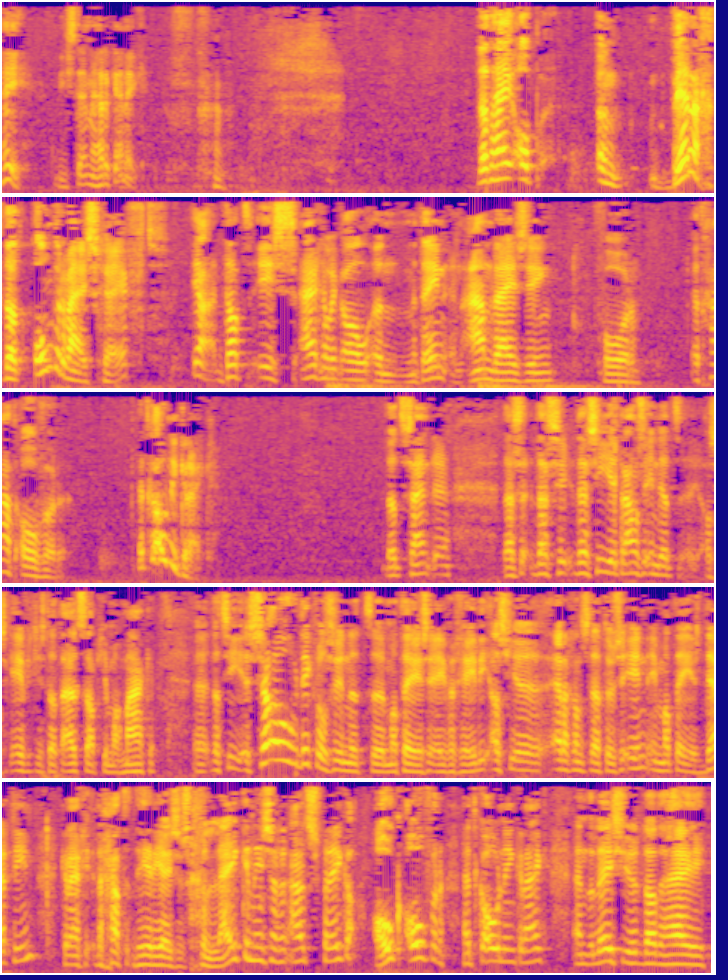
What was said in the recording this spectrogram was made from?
hey, die stem herken ik. Dat hij op een berg dat onderwijs geeft, ja, dat is eigenlijk al een, meteen een aanwijzing voor. Het gaat over het koninkrijk. Dat zijn, eh, daar, zie je trouwens in dat, als ik eventjes dat uitstapje mag maken, uh, dat zie je zo dikwijls in het uh, Matthäus-evangelie. Als je ergens daartussenin, in Matthäus 13, krijg je, dan gaat de Heer Jezus gelijkenissen uitspreken, ook over het koninkrijk. En dan lees je dat hij,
